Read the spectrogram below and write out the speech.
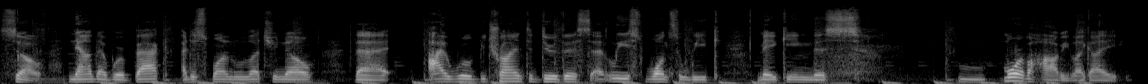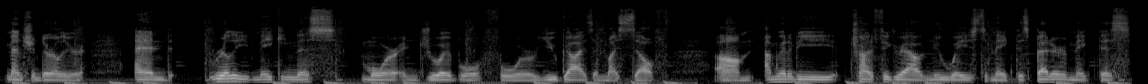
So, now that we're back, I just wanted to let you know that I will be trying to do this at least once a week, making this more of a hobby, like I mentioned earlier, and really making this more enjoyable for you guys and myself. Um, I'm going to be trying to figure out new ways to make this better, make this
